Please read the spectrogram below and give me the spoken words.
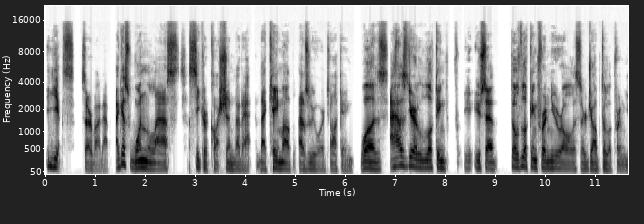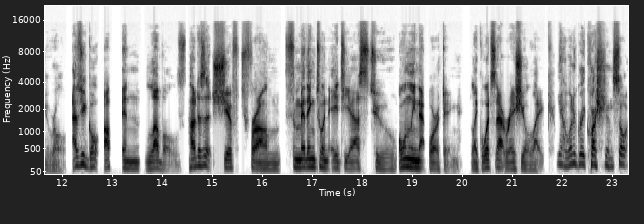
Yes. Sorry about that. I guess one last secret question that I, that came up as we were talking was as you're looking, for, you, you said those looking for a new role, it's their job to look for a new role. As you go up in levels, how does it shift from submitting to an ATS to only networking? Like, what's that ratio like? Yeah, what a great question. So,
